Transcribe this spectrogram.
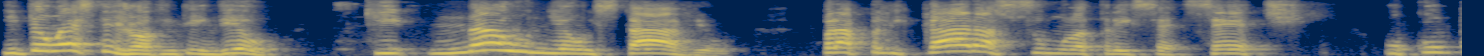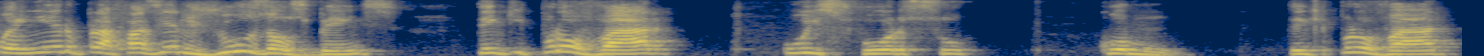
Então, o STJ entendeu que na união estável, para aplicar a súmula 377, o companheiro, para fazer jus aos bens, tem que provar o esforço comum. Tem que provar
